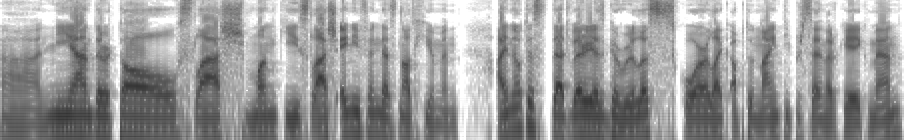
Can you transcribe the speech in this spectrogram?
uh, Neanderthal slash monkey slash anything that's not human. I noticed that various gorillas score like up to 90% archaic man,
